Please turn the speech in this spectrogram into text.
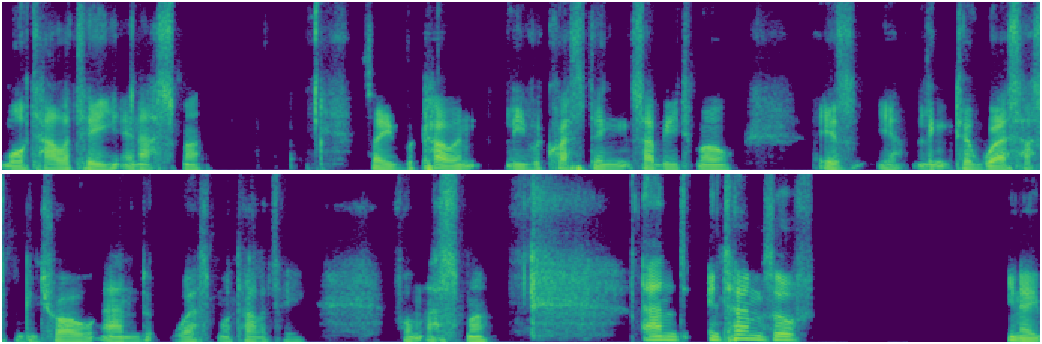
mortality in asthma. So recurrently requesting salbutamol is yeah, linked to worse asthma control and worse mortality from asthma. And in terms of, you know,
